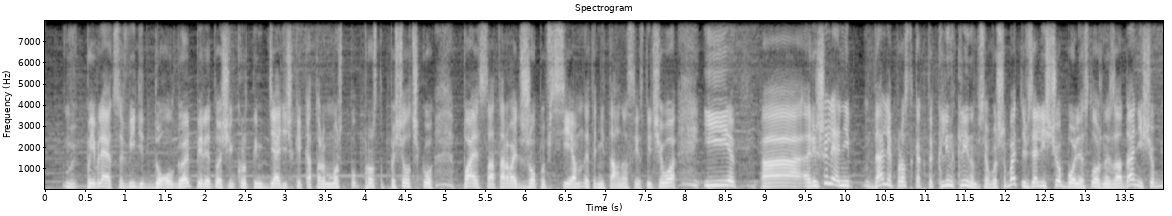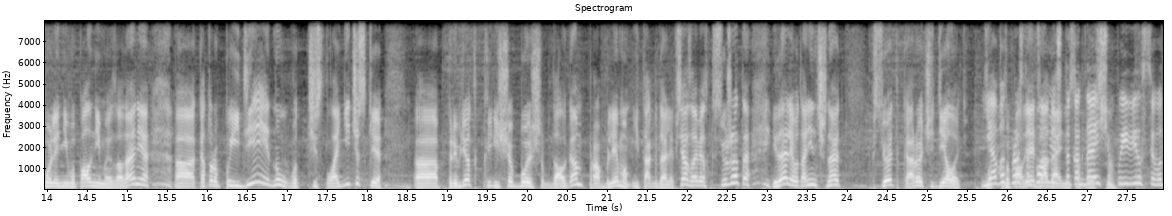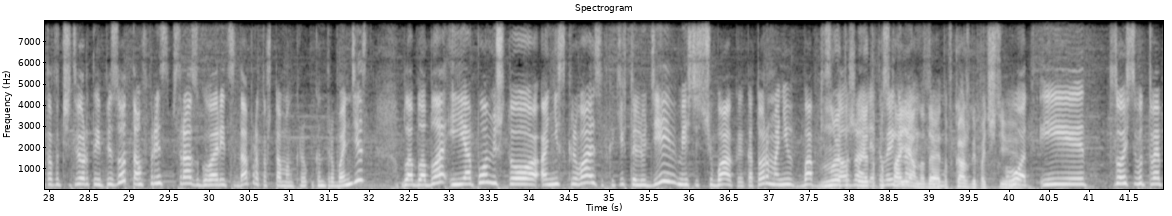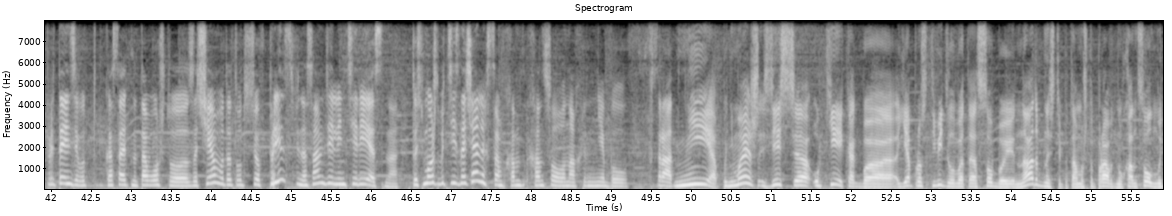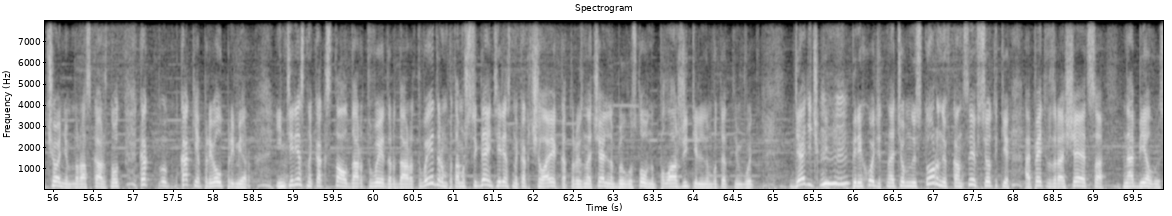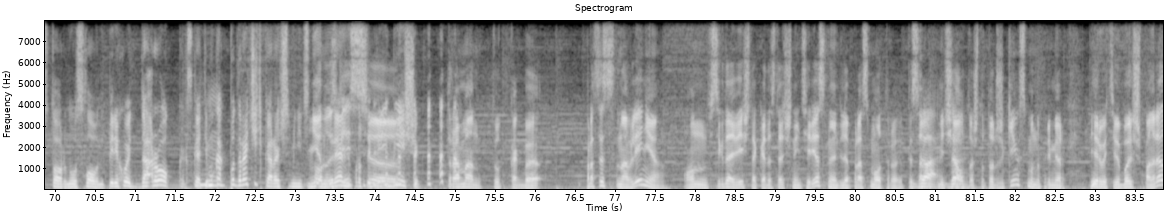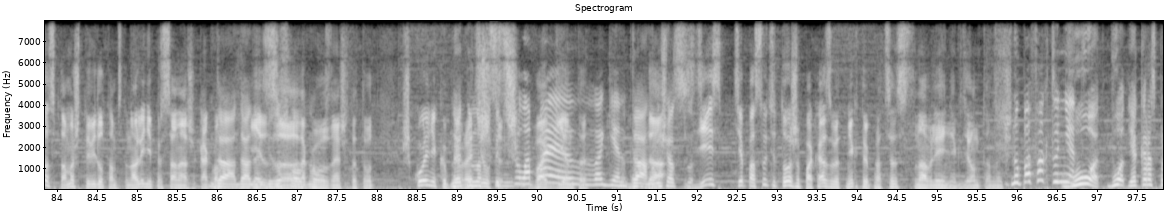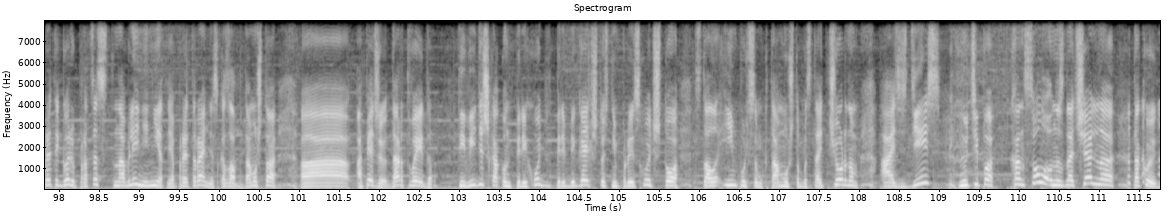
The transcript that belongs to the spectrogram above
появляются в виде долга перед очень крутым дядечкой, который может просто по щелчку пальца оторвать жопы всем. Это не Танос, если чего. И а, решили они далее просто как-то клин-клином все вышибать и взяли еще более сложное задание, еще более невыполнимое задание, а, которое, по идее, ну, вот чисто логически а, приведет к еще большим долгам, проблемам и так далее. Вся завязка сюжета, и далее вот они начинают все это, короче, делать. Я вот просто выполнять помню, задания, что когда еще появился вот этот четвертый эпизод, там, в принципе, сразу говорится, да, про то, что там он контрабандист, бла-бла-бла. И я помню, что они скрываются от каких-то людей вместе с Чубакой, которым они бабки Ну, это, задолжали. это оригинальных постоянно, да, это в каждой почти. Вот, и то есть вот твоя претензия вот касательно того, что зачем вот это вот все, в принципе, на самом деле интересно. То есть, может быть, и изначально сам Хан, Хан Соло нахрен не был всрат. Не, понимаешь, здесь э, окей, как бы я просто не видел в этой особой надобности, потому что, правда, ну Хан Соло, ну что о нем расскажут? Ну вот как, как я привел пример. Интересно, как стал Дарт Вейдер Дарт Вейдером, потому что всегда интересно, как человек, который изначально был условно положительным вот этим вот дядечкой, переходит на темную сторону и в конце все-таки опять возвращается на белую сторону, условно. Переходит дорог, как сказать. Ему как подрочить, короче, сменить Не, сторону. ну Реально здесь, просто э, перебежчик. Роман, тут как бы процесс становления, он всегда вещь такая достаточно интересная для просмотра. Ты сам Да, отмечал да. то, что тот же Кингсман, например, первый тебе больше понравился, потому что ты видел там становление персонажа, как он Да, да, да, из э, безусловно. такого, знаешь, вот это вот школьника Но это немножко превратился Из в агента. в агента. Да, ну Да. сейчас... Здесь те, по сути, тоже показывают некоторый процесс становления, где он там, значит, Ну, по факту нет. Вот, вот, я как раз про это и говорю. Процесс становления нет, я про это ранее сказал, потому что, а, опять же, Дарт Вейдер, ты видишь, как он переходит, перебегает, что с ним происходит, что стало импульсом к тому, чтобы стать черным, а здесь, ну, типа, Хан Соло, он изначально такой,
